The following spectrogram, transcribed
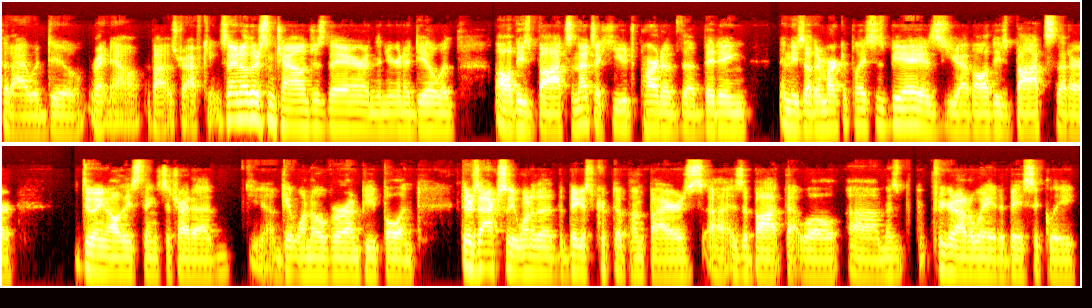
that I would do right now if I was DraftKings. So I know there's some challenges there, and then you're going to deal with all these bots, and that's a huge part of the bidding in these other marketplaces. BA is you have all these bots that are doing all these things to try to you know get one over on people and there's actually one of the, the biggest CryptoPunk buyers uh, is a bot that will um, has figured out a way to basically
